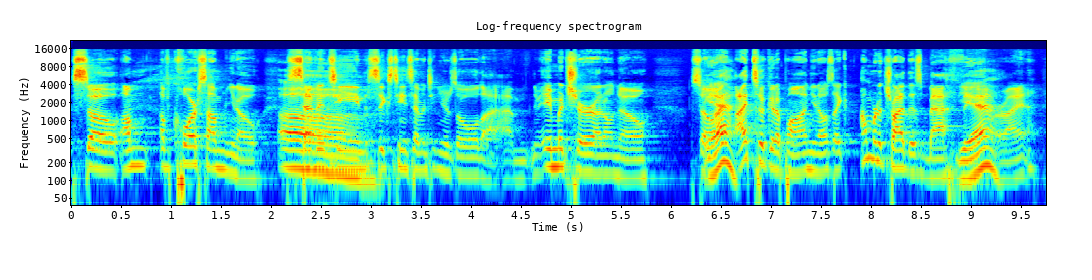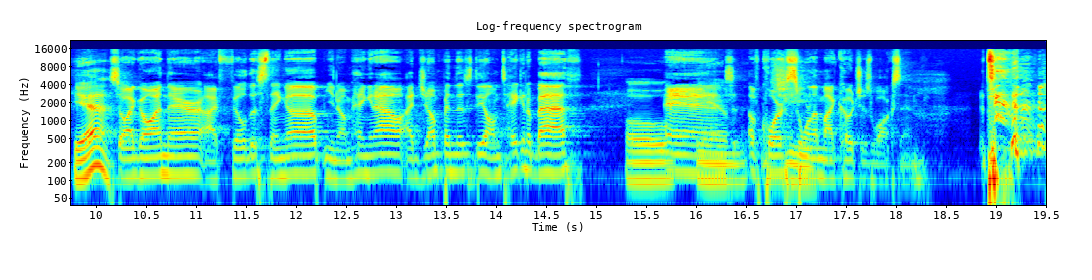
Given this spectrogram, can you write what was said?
So I'm, of course, I'm, you know, Oh. 17, 16, 17 years old. I, I'm immature. I don't know. So Yeah. I, I took it upon, you know, I was like, I'm to try this bath thing Yeah. out, right? Yeah. So I go in there, I fill this thing up, you know, I'm hanging out, I jump in this deal, I'm taking a bath. Oh, And of course, one of my coaches walks in.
